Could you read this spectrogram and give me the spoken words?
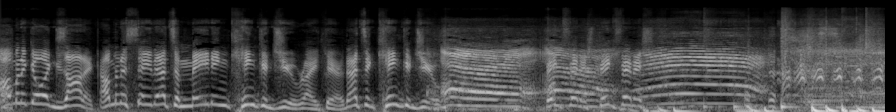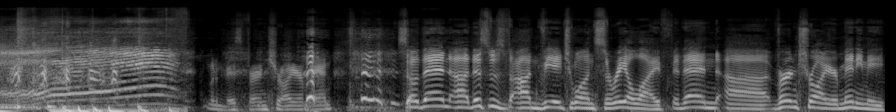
I'm gonna go exotic. I'm gonna say that's a mating kinkajou right there. That's a kinkajou. Big finish. Big finish. I'm gonna miss Verne Troyer, man. so then uh, this was on VH1 Surreal Life. And then uh, Verne Troyer, Mini Me,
